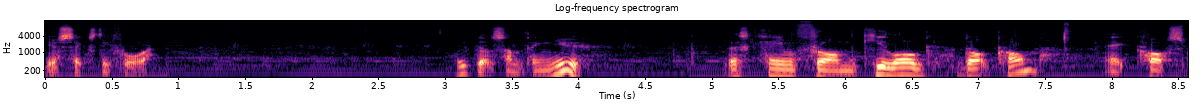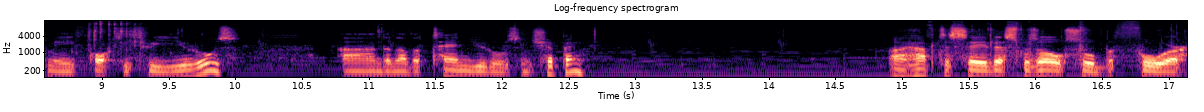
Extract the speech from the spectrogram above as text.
your 64 we've got something new. This came from keelog.com. It cost me 43 euros and another 10 euros in shipping. I have to say this was also before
